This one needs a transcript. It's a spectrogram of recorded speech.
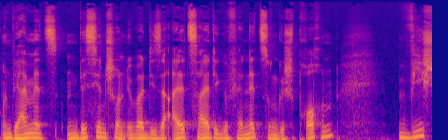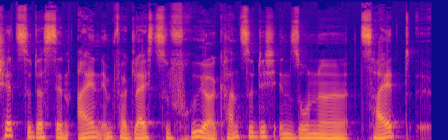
Und wir haben jetzt ein bisschen schon über diese allzeitige Vernetzung gesprochen. Wie schätzt du das denn ein im Vergleich zu früher? Kannst du dich in so eine Zeit äh,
